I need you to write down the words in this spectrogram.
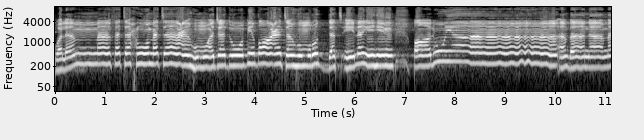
ولما فتحوا متاعهم وجدوا بضاعتهم ردت إليهم قالوا يا أبانا ما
